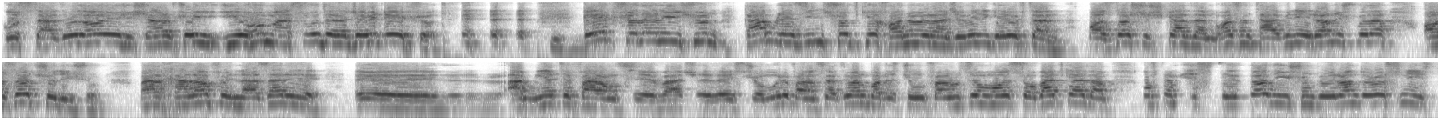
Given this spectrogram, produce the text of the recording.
گسترده بود. آقای شرف یه ها مسعود رجبی قیب شد. قیب شدن ایشون قبل از این شد که خانم رجبی رو گرفتن. بازداشتش کردن. می‌خواستن تحویل ایرانش بدن. آزاد شد ایشون. برخلاف نظر امنیت فرانسه و رئیس جمهور فرانسه. من با رئیس جمهور فرانسه موقع صحبت کردم. گفتم استعداد ایشون به ایران درست نیست.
